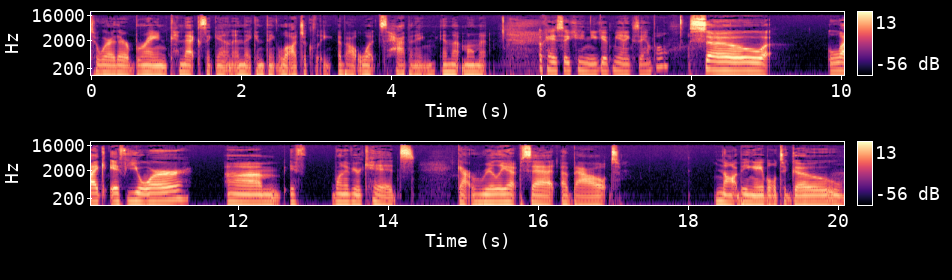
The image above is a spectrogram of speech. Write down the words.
to where their brain connects again and they can think logically about what's happening in that moment. Okay, so can you give me an example? So, like if you're um, if one of your kids got really upset about not being able to go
